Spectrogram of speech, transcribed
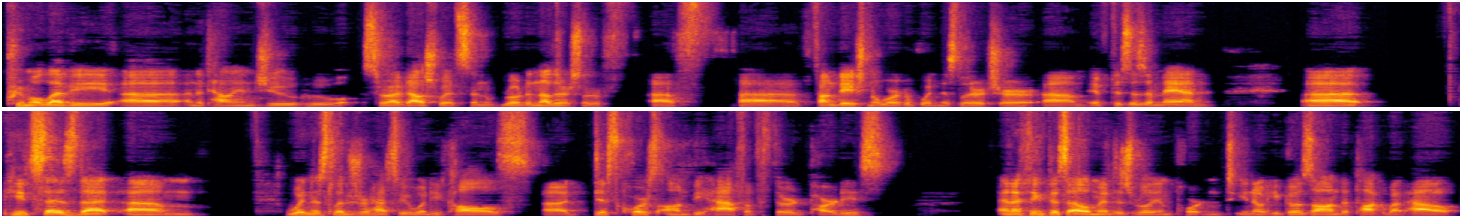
Primo Levi, uh, an Italian Jew who survived Auschwitz and wrote another sort of uh, uh, foundational work of witness literature, um, If This Is a Man, uh, he says that um, witness literature has to be what he calls uh, discourse on behalf of third parties. And I think this element is really important. You know, he goes on to talk about how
